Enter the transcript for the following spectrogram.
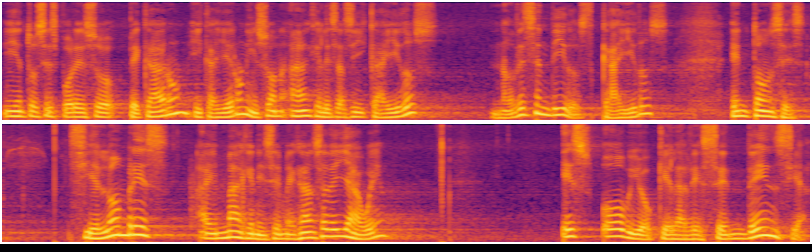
Y entonces por eso pecaron y cayeron y son ángeles así caídos, no descendidos, caídos. Entonces, si el hombre es a imagen y semejanza de Yahweh, es obvio que la descendencia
